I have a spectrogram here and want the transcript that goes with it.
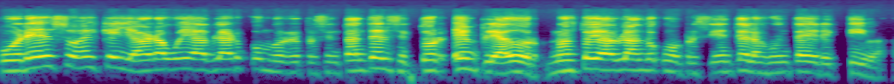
Por eso es que ya ahora voy a hablar como representante del sector empleador. No estoy hablando como presidente de la Junta Directiva.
